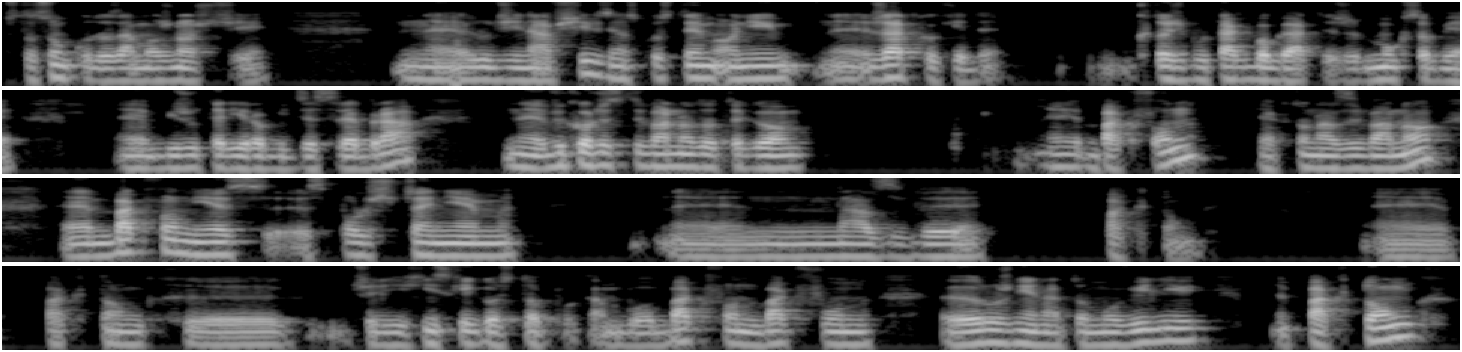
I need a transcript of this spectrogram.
w stosunku do zamożności e, ludzi na wsi, w związku z tym oni rzadko kiedy ktoś był tak bogaty, że mógł sobie biżuterię robić ze srebra. Wykorzystywano do tego bakwon, jak to nazywano. Bakfon jest spolszczeniem nazwy Paktong. E, Paktong, e, czyli chińskiego stopu. Tam było Bakfon, Bakfun, różnie na to mówili. Paktong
